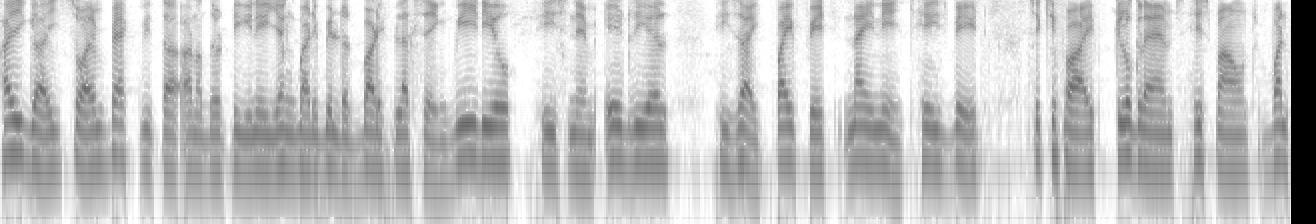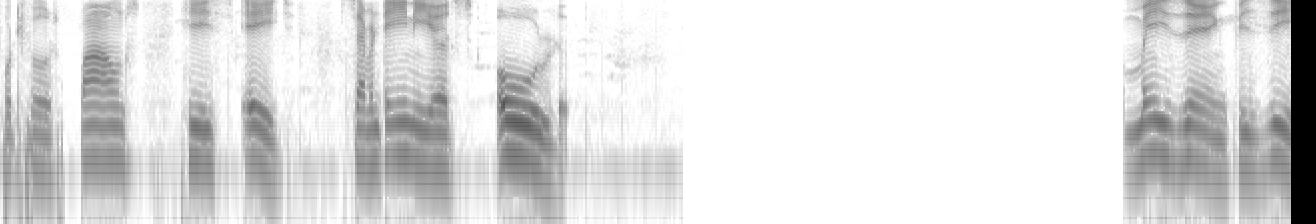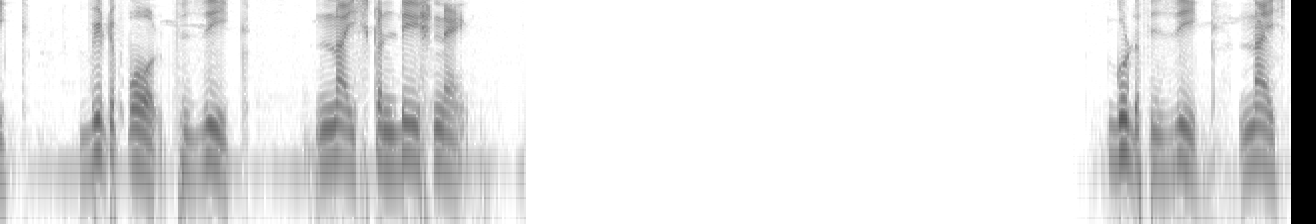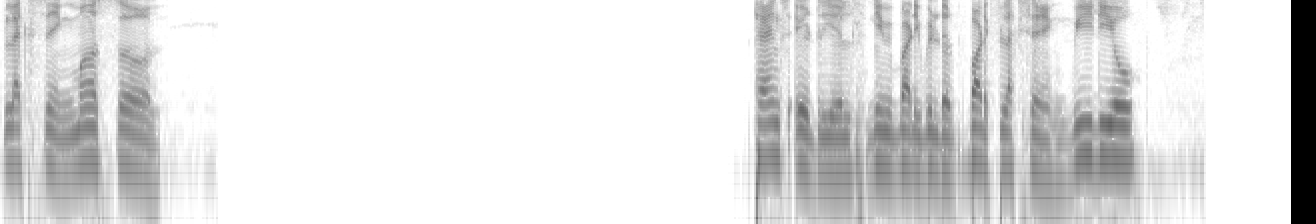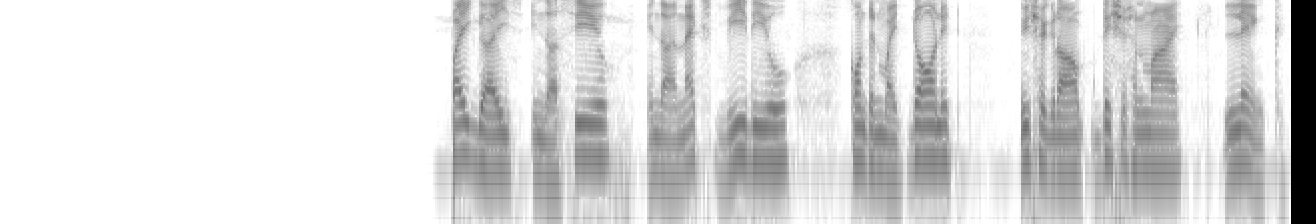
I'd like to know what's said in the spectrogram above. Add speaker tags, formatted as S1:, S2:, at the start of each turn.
S1: Hi guys, so I'm back with uh, another teenage young bodybuilder body flexing video. His name Adriel. His height 5 feet 9 inch. His weight 65 kilograms. His pounds 144 pounds. His age 17 years old. Amazing physique, beautiful physique, nice conditioning. Good physique, nice flexing muscle. Thanks Adriel, give me bodybuilder body flexing video. Bye guys, in the see you in the next video. Content might donate Instagram, decision my link.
